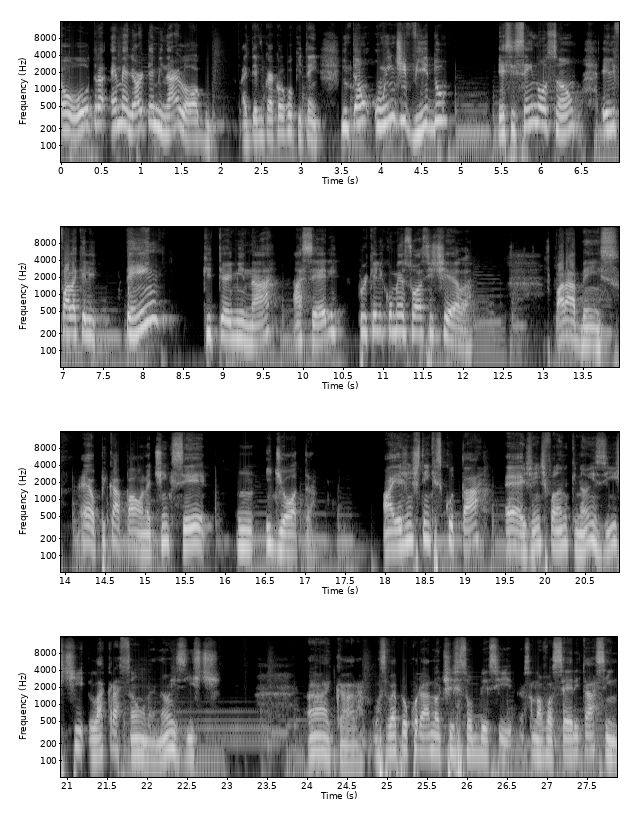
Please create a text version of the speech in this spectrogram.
ou outra, é melhor terminar logo. Aí teve um cara que colocou que tem. Então, o indivíduo, esse sem noção, ele fala que ele tem que terminar a série porque ele começou a assistir ela. Parabéns. É, o pica-pau, né? Tinha que ser um idiota. Aí a gente tem que escutar, é, gente falando que não existe lacração, né? Não existe. Ai, cara, você vai procurar notícias sobre esse, essa nova série e tá assim.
